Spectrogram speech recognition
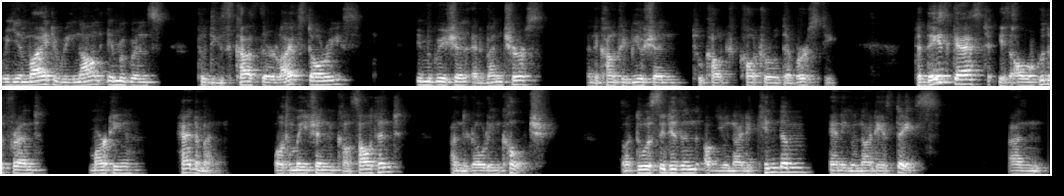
We invite renowned immigrants to discuss their life stories, immigration adventures, and contribution to cult cultural diversity. Today's guest is our good friend, Martin Hedman, automation consultant and rowing coach a dual citizen of the United Kingdom and the United States, an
